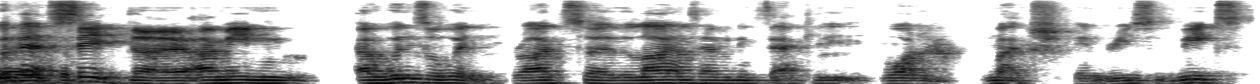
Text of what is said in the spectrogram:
With that said, though, I mean, a win's a win, right? So the Lions haven't exactly won much in recent weeks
